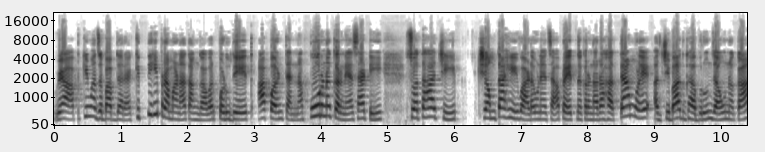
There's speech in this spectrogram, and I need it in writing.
व्याप किंवा जबाबदाऱ्या कितीही प्रमाणात अंगावर पडू देत आपण त्यांना पूर्ण करण्यासाठी स्वतःची क्षमताही वाढवण्याचा प्रयत्न करणार आहात. त्यामुळे अजिबात घाबरून जाऊ नका.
